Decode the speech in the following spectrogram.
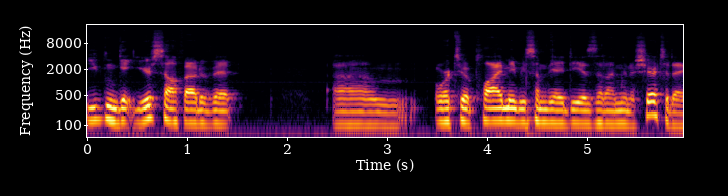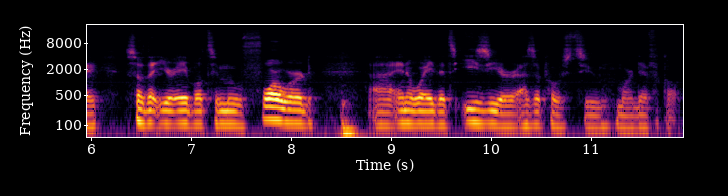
you can get yourself out of it um, or to apply maybe some of the ideas that I'm going to share today so that you're able to move forward uh, in a way that's easier as opposed to more difficult.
